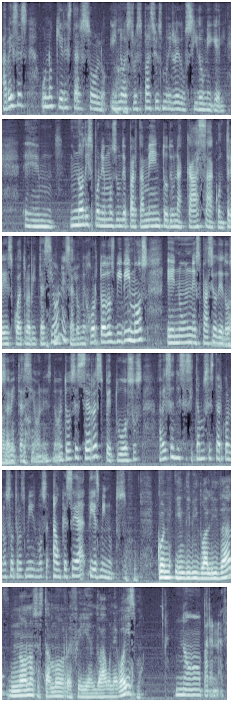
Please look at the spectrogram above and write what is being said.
A veces uno quiere estar solo y nuestro espacio es muy reducido, Miguel. Em, no disponemos de un departamento, de una casa con tres, cuatro habitaciones. A lo mejor todos vivimos en un espacio de dos habitaciones, ¿no? Entonces, ser respetuosos, a veces necesitamos estar con nosotros mismos, aunque sea diez minutos. Con individualidad no nos estamos refiriendo a un egoísmo. No, para nada,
